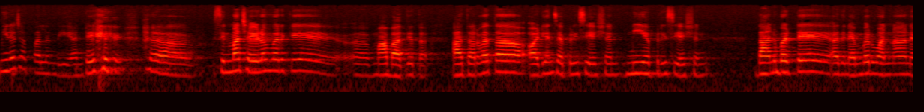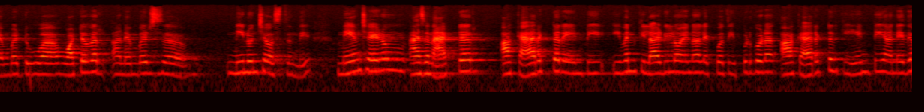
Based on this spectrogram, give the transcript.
మీరే చెప్పాలండి. అంటే సినిమా చేయడం వరకే మా బాధ్యత. ఆ తర్వాత ఆడియన్స్ అప్రిసియేషన్ మీ అప్రిసియేషన్ దాన్ని బట్టే అది నెంబర్ వన్నా నెంబర్ టూ వాట్ ఎవర్ ఆ నెంబర్స్ మీ నుంచే వస్తుంది. మేం చేయడం యాజ్ అన్ యాక్టర్ ఆ క్యారెక్టర్ ఏంటి? ఈవెన్ కిలాడిలో అయినా లేకపోతే ఇప్పుడు కూడా ఆ క్యారెక్టర్కి ఏంటి అనేదే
